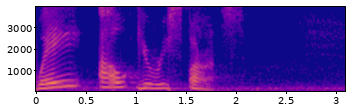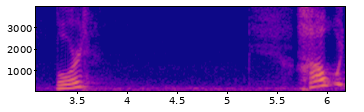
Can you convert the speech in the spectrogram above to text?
weigh out your response. Lord, how would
